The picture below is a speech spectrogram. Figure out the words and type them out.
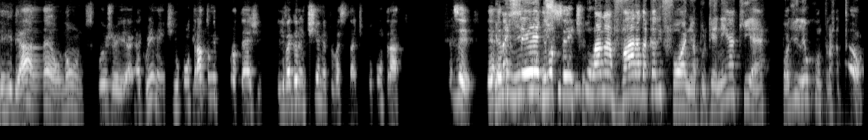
NDA, né, o Non-Disclosure Agreement, e o contrato me protege. Ele vai garantir a minha privacidade, o contrato. Quer dizer, é, é vai ser inocente. lá na vara da Califórnia, porque nem aqui é. Pode ler o contrato. Não.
